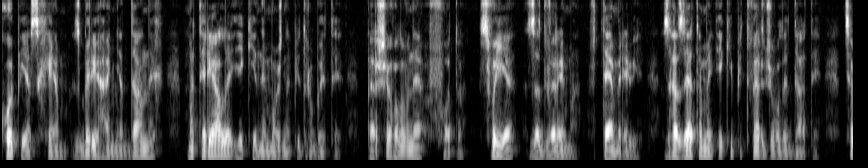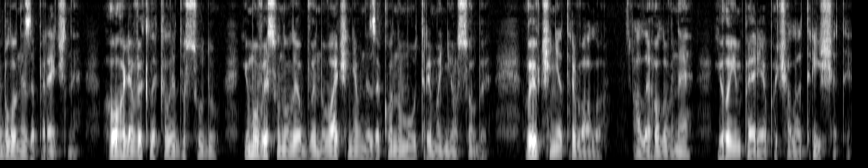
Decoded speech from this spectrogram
копія схем, зберігання даних, матеріали, які не можна підробити. Перше головне фото своє за дверима, в темряві, з газетами, які підтверджували дати. Це було незаперечне. Гоголя викликали до суду, йому висунули обвинувачення в незаконному утриманні особи. Вивчення тривало, але головне, його імперія почала тріщати.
